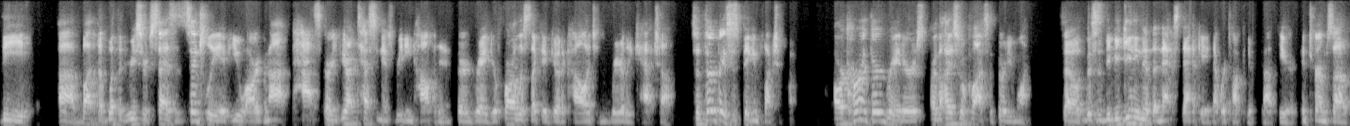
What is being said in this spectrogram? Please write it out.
The uh, but the, what the research says is essentially if you are not passed or if you're not testing as reading competent in third grade, you're far less likely to go to college and rarely catch up. So third grade is this big inflection point. Our current third graders are the high school class of 31. So this is the beginning of the next decade that we're talking about here in terms of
